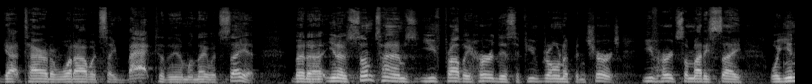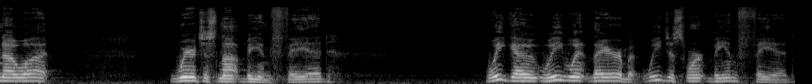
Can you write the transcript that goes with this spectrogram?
got tired of what I would say back to them when they would say it. But, uh, you know, sometimes you've probably heard this if you've grown up in church. You've heard somebody say, well, you know what? We're just not being fed. We go, we went there, but we just weren't being fed.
